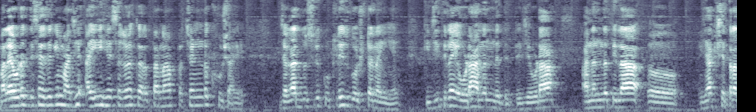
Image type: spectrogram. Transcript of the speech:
मला एवढंच दिसायचं की माझी आई हे सगळं करताना प्रचंड खुश आहे. जगात दुसरी कुठलीच गोष्ट नाहीये की जी तिला एवढा आनंद देते जेवढा आनंद तिला या ह्या क्षेत्रात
